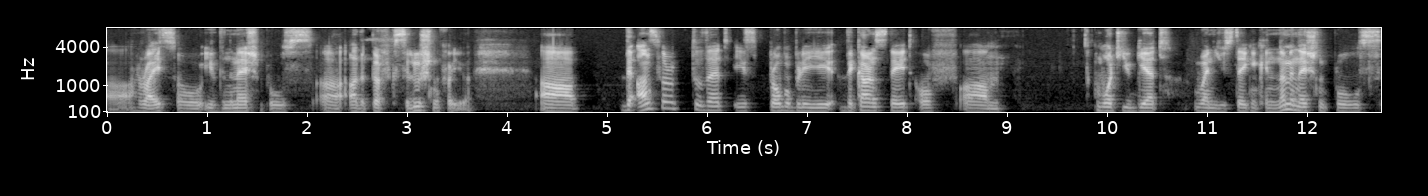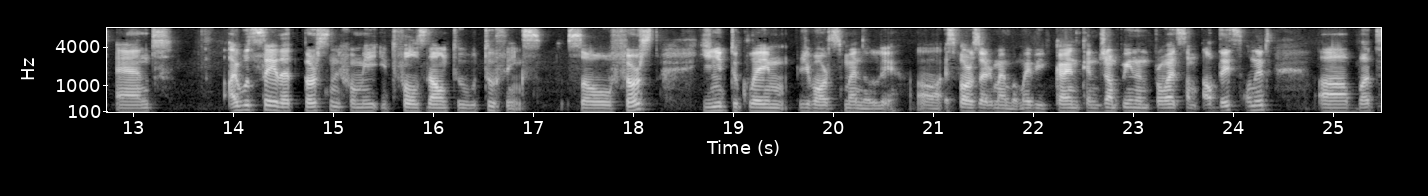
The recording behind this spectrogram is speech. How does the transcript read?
Uh, right? So if the nomination pools uh, are the perfect solution for you, uh, the answer to that is probably the current state of um, what you get when you're staking in nomination pools. And I would say that personally for me, it falls down to two things. So first, you need to claim rewards manually. Uh, as far as I remember, maybe Kian can jump in and provide some updates on it. Uh, but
